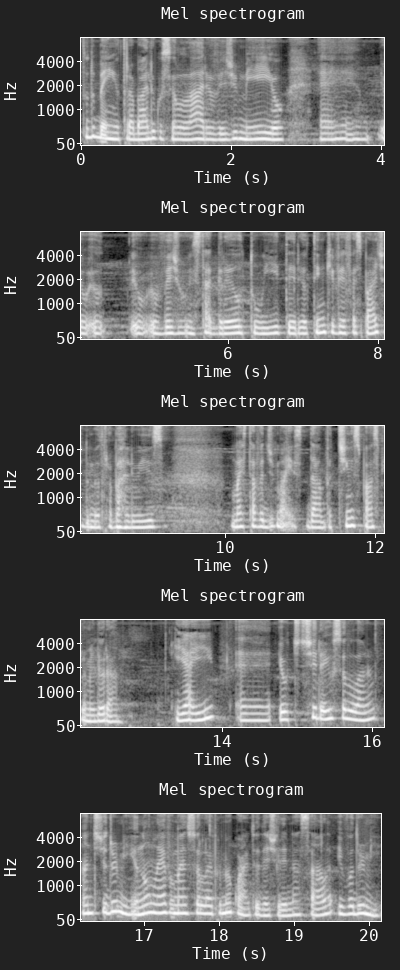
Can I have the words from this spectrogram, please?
tudo bem, eu trabalho com o celular, eu vejo e-mail, é, eu, eu, eu, eu vejo o Instagram, o Twitter, eu tenho que ver, faz parte do meu trabalho isso. Mas estava demais, dava, tinha espaço para melhorar. E aí é, eu tirei o celular antes de dormir. Eu não levo mais o celular para o meu quarto, eu deixo ele na sala e vou dormir.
